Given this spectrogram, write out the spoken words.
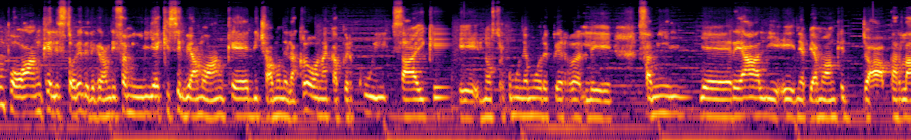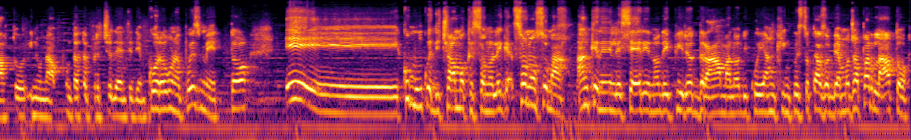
un po' anche le storie delle grandi famiglie che seguiamo anche diciamo nella cronaca per cui sai che il nostro comune amore per le famiglie reali e ne abbiamo anche già parlato in una puntata precedente di ancora una poi smetto. E comunque diciamo che sono, leg- sono insomma anche nelle serie no, dei period drama no, di cui anche in questo caso abbiamo già parlato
